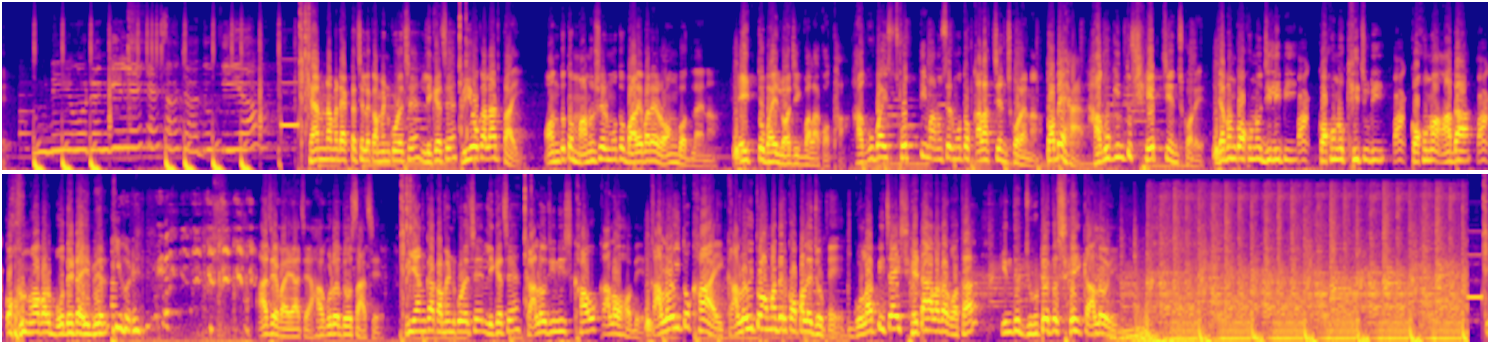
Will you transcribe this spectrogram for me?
শ্যাম নামের একটা ছেলে কমেন্ট করেছে লিখেছে প্রিয় কালার তাই। অন্তত মানুষের মতো বারে বারে রং বদলায় না। এই তো ভাই লজিক বালা কথা। হাগু ভাই সত্যি মানুষের মতো কালার চেঞ্জ করে না। তবে হ্যাঁ হাগু কিন্তু শেপ চেঞ্জ করে। যেমন কখনো জিলিপি কখনো খিচুড়ি কখনো আদা কখনো আবার বোদে টাইপের। আছে ভাই আছে। হাগুরও দোষ আছে। প্রিয়াঙ্কা কমেন্ট করেছে লিখেছে কালো জিনিস খাও কালো হবে। কালোই তো খায় কালোই তো আমাদের কপালে জোটে। গোলাপি চাই সেটা আলাদা কথা কিন্তু জোটে তো সেই কালোই।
